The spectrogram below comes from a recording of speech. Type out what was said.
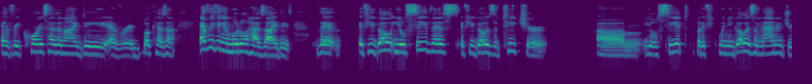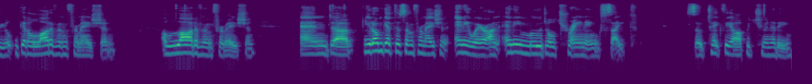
Every course has an ID. Every book has an everything in Moodle has IDs. There, if you go, you'll see this. If you go as a teacher, um, you'll see it. But if when you go as a manager, you'll get a lot of information, a lot of information, and uh, you don't get this information anywhere on any Moodle training site. So take the opportunity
